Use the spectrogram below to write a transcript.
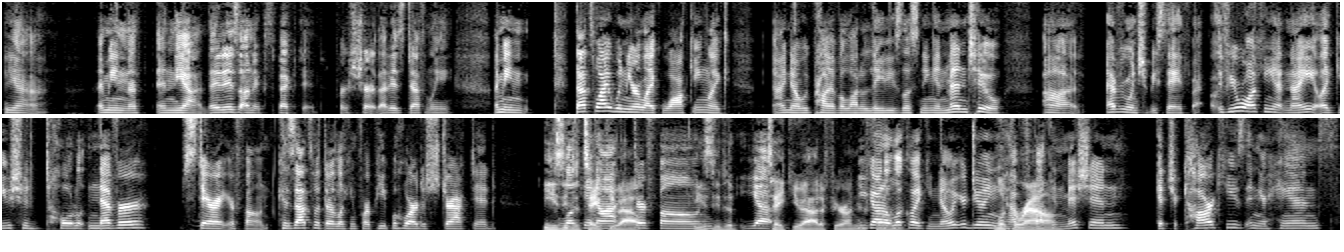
Yeah. I mean, that, and yeah, that is unexpected for sure. That is definitely, I mean, that's why when you're like walking, like, I know we probably have a lot of ladies listening and men too. Uh, everyone should be safe. If you're walking at night, like, you should total never stare at your phone because that's what they're looking for. People who are distracted, Easy to looking take you at out. their phone. Easy to Yep. take you out if you're on your You got to look like you know what you're doing. Look you have around. a fucking mission. Get your car keys in your hands.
